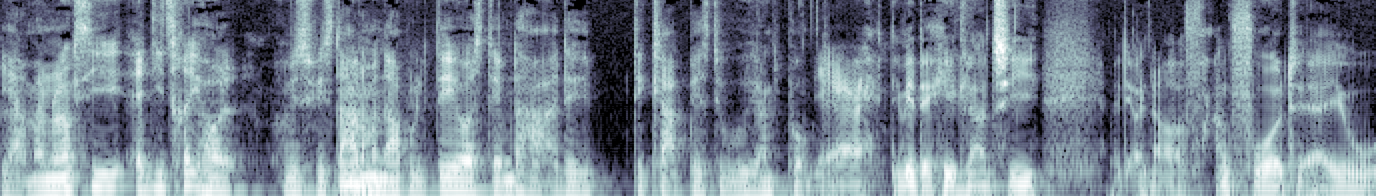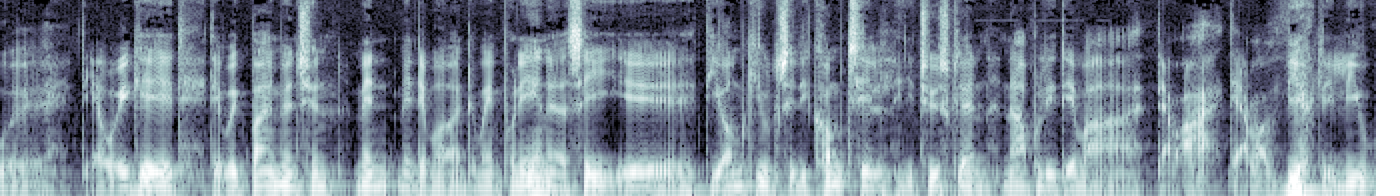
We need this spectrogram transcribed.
Ja, man må nok sige, at de tre hold, hvis vi starter mm. med Napoli, det er jo også dem, der har det, det klart bedste udgangspunkt. Ja, det vil jeg helt klart sige. Og Frankfurt er jo, øh, det er jo ikke, et, det er jo ikke bare München, men, men det, var, det var imponerende at se øh, de omgivelser, de kom til i Tyskland. Napoli, det var, der, var, der var virkelig liv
